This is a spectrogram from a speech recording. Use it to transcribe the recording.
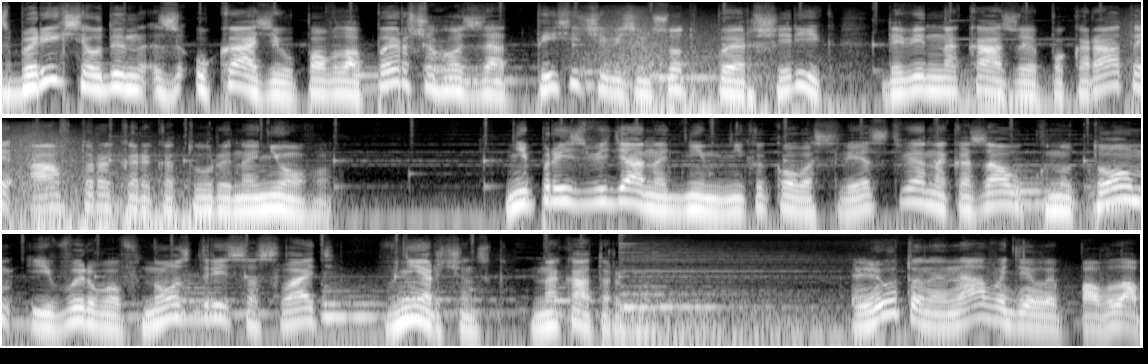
Зберігся один з указів Павла І за 1801 рік, де він наказує покарати автора карикатури на нього. Не произведя над ним никакого следствия, наказав кнутом і вирвав ноздрі сослать в Нерчинск на каторгу. Люто ненавиділи Павла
